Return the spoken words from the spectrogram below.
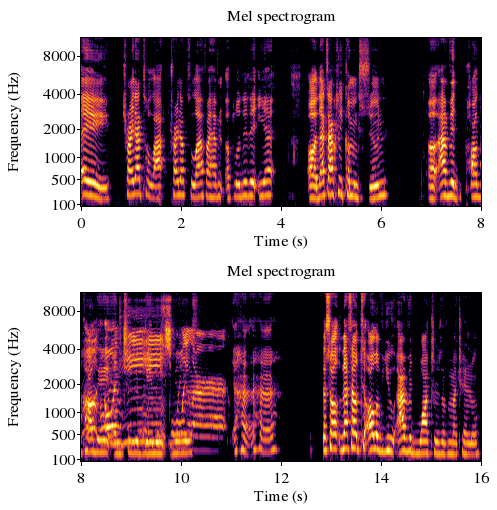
a try not to laugh. Try not to laugh. I haven't uploaded it yet. Uh, that's actually coming soon. Uh, Avid Poggkage and Good Gaming videos. Spoiler. that's all. That's out to all of you avid watchers of my channel.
